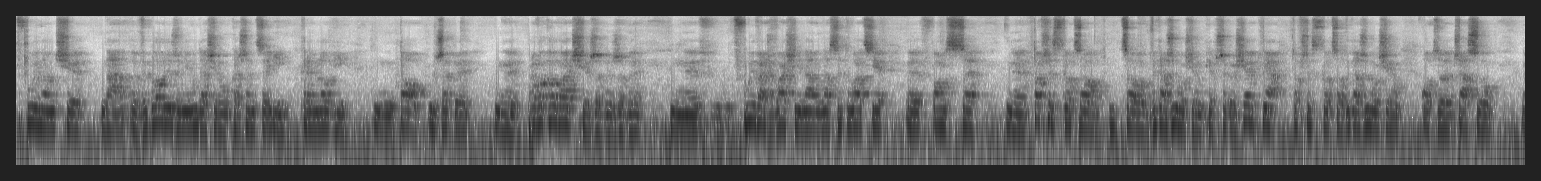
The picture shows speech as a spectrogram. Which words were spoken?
wpłynąć na wybory, że nie uda się Łukaszence i Kremlowi to, żeby prowokować, żeby, żeby y, wpływać właśnie na, na sytuację y, w Polsce. Y, To wszystko, co, co wydarzyło się 1 sierpnia, to wszystko, co wydarzyło się od y, czasu y,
